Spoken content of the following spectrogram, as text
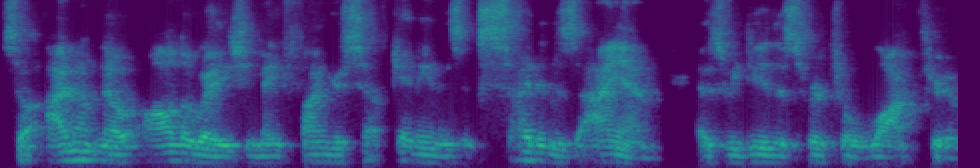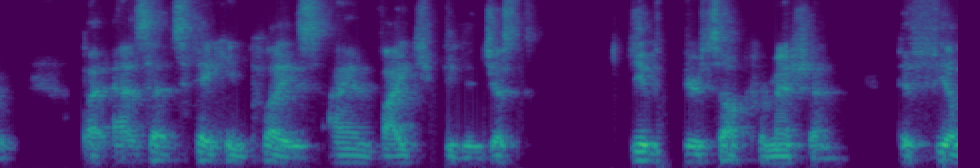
So I don't know all the ways you may find yourself getting as excited as I am as we do this virtual walkthrough. But as that's taking place, I invite you to just give yourself permission to feel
